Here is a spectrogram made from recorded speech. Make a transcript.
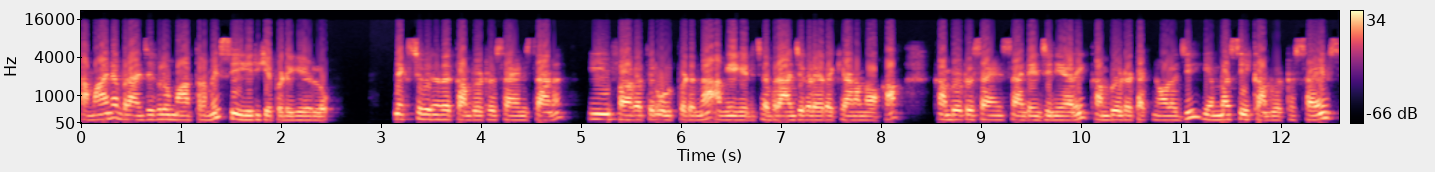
സമാന ബ്രാഞ്ചുകളും മാത്രമേ സ്വീകരിക്കപ്പെടുകയുള്ളൂ. നെക്സ്റ്റ് വരുന്നത് കമ്പ്യൂട്ടർ സയൻസ് ആണ്. ഈ വിഭാഗത്തിൽ ഉൾപ്പെടുന്ന അംഗീകരിച്ച ബ്രാഞ്ചുകൾ ഏതൊക്കെയാണെന്ന് നോക്കാം. Computer science and engineering computer technology M S C computer science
